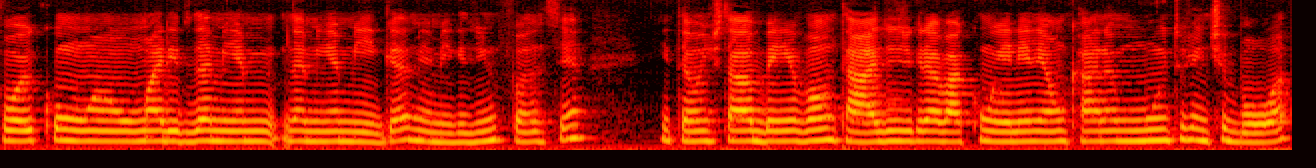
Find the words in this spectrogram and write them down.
foi com o marido da minha, da minha amiga, minha amiga de infância. Então a gente estava bem à vontade de gravar com ele. Ele é um cara muito gente boa.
